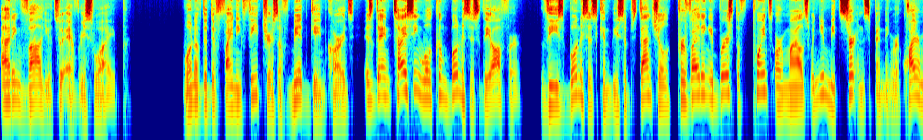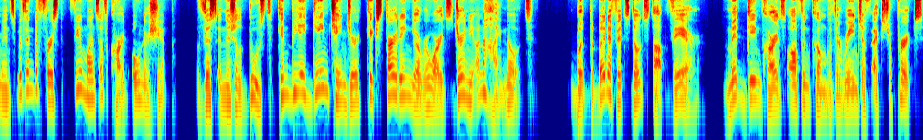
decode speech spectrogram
adding value to every swipe. One of the defining features of mid game cards is the enticing welcome bonuses they offer. These bonuses can be substantial, providing a burst of points or miles when you meet certain spending requirements within the first few months of card ownership. This initial boost can be a game changer, kickstarting your rewards journey on a high note. But the benefits don't stop there. Mid game cards often come with a range of extra perks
